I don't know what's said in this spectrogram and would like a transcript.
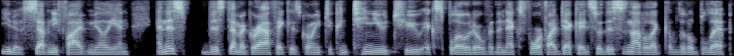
you know, 75 million. And this this demographic is going to continue to explode over the next four or five decades. So this is not like a little blip.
